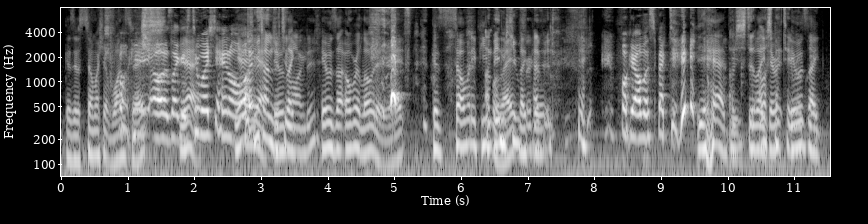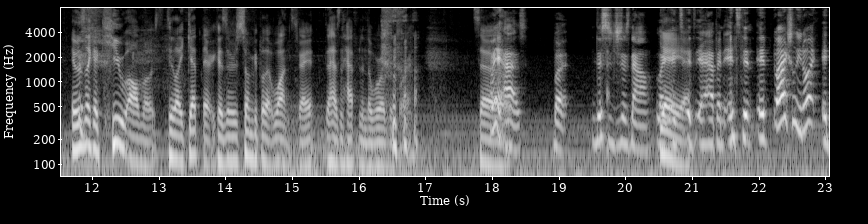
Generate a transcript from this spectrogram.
because it was so much at once, Okay. right? Oh, it's like Yeah. it's too much to handle. Yeah, at once. Two times it are was too like- long, dude. It was uh, overloaded, right? Because so many people, I'm in right? queue like for the- heaven. Fuck it, I'm a spectator. Yeah, dude. just so, a- like I'll there, it was quick. like it was like a queue almost to like get there because there was so many people at once, right? That hasn't happened in the world before. so I mean, it has, but this is just now. Like Yeah, yeah, it's, yeah. It, it happened instant. It well, actually, you know what? It,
